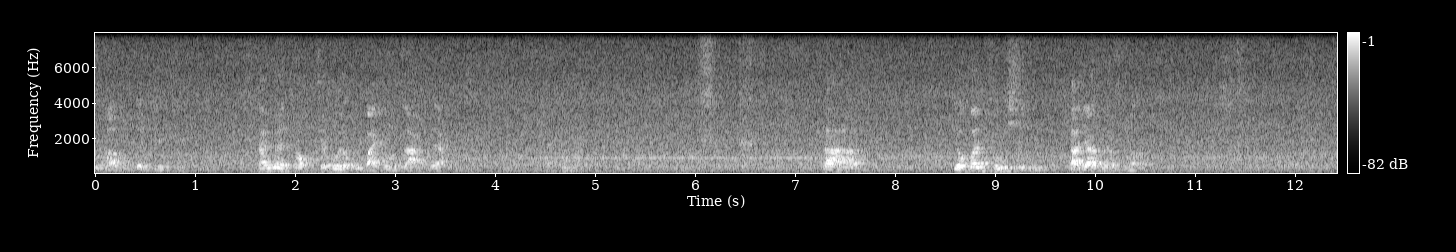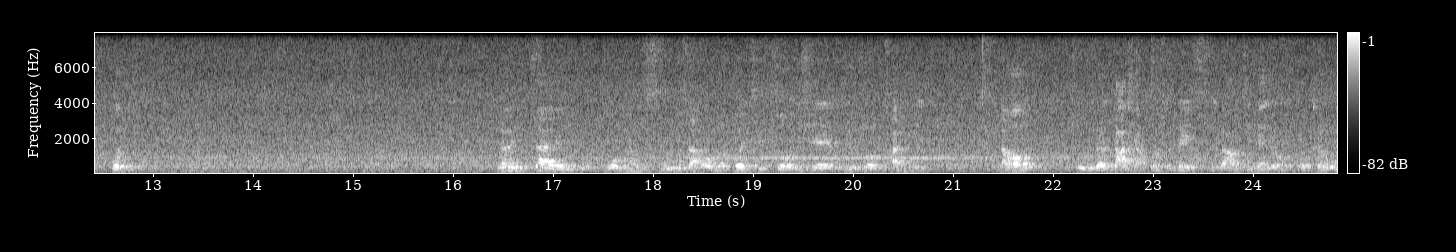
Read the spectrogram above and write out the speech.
四号是最接近。那因为从全部有五百多张这样，那有关图形，大家有没有什么问题？因为在我们实物上，我们会去做一些，比如说产品，然后图的大小都是类似。然后今天有有客户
